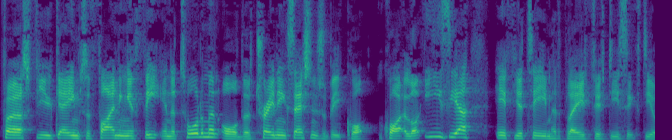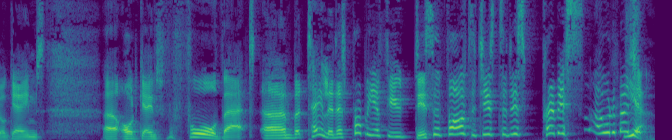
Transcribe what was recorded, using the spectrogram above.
first few games of finding your feet in a tournament or the training sessions would be quite, quite a lot easier if your team had played 50, 60 or games uh, odd games before that. Um, but Taylor, there's probably a few disadvantages to this premise, I would imagine.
